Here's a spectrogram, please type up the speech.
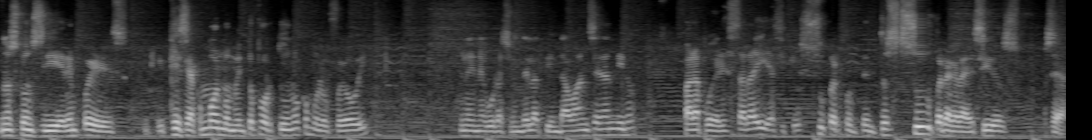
nos consideren, pues, que sea como el momento oportuno, como lo fue hoy, en la inauguración de la tienda Avance en Andino, para poder estar ahí. Así que súper contentos, súper agradecidos, o sea,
